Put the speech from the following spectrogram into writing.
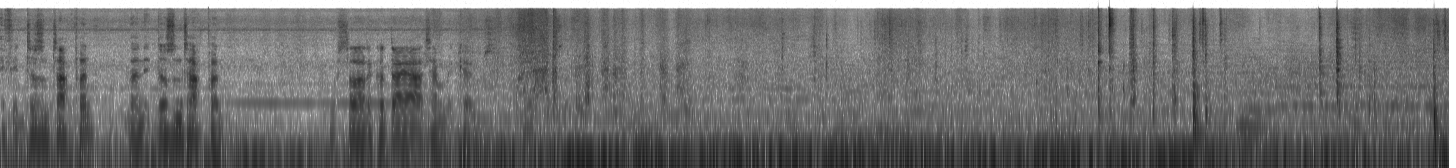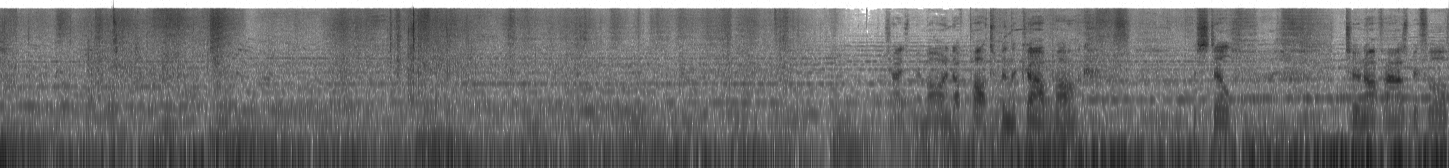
if it doesn't happen, then it doesn't happen. We've still had a good day out, haven't we, Coops? Parked up in the car park. There's still two and a half hours before,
